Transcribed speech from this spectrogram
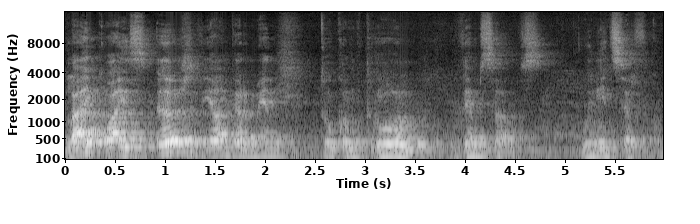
Likewise, urge the younger men to control themselves. We need self-control.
